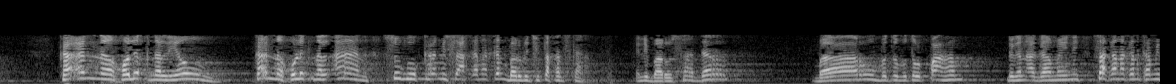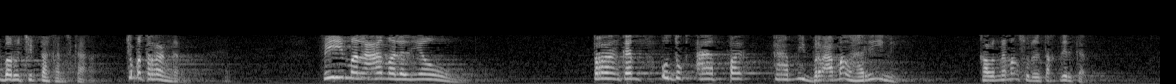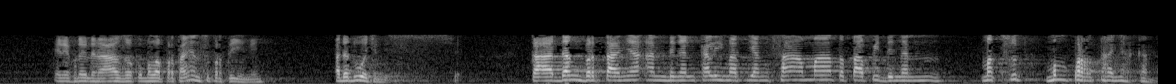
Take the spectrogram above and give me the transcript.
ka'anna khuliqna al-yawm ka'anna khuliqna al-an sungguh kami seakan-akan baru diciptakan sekarang ini baru sadar baru betul-betul paham dengan agama ini seakan-akan kami baru ciptakan sekarang coba terangkan Fimal amal al-yawm. Terangkan untuk apa kami beramal hari ini. Kalau memang sudah ditakdirkan. Ini pertanyaan seperti ini. Ada dua jenis. Kadang bertanyaan dengan kalimat yang sama tetapi dengan maksud mempertanyakan.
